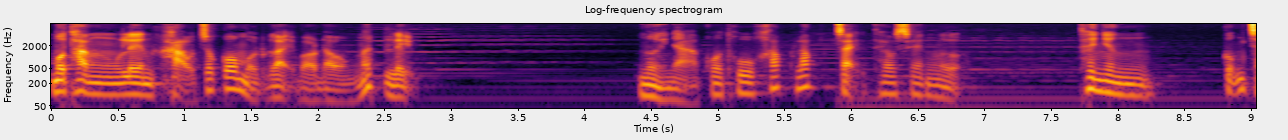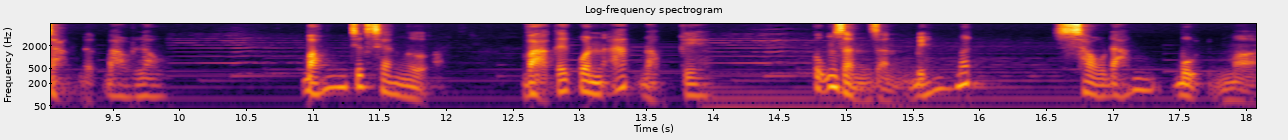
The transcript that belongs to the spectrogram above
Một thằng lên khảo cho cô một gậy vào đầu ngất lịm. Người nhà cô Thu khóc lóc chạy theo xe ngựa. Thế nhưng cũng chẳng được bao lâu. Bóng chiếc xe ngựa Và cái quân ác độc kia Cũng dần dần biến mất Sau đám bụi mờ.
